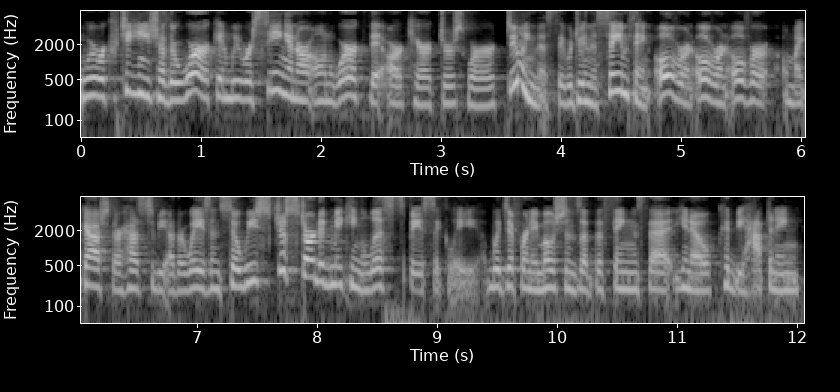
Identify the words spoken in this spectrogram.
we were critiquing each other's work and we were seeing in our own work that our characters were doing this. They were doing the same thing over and over and over. Oh my gosh, there has to be other ways. And so we just started making lists basically with different emotions of the things that, you know, could be happening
